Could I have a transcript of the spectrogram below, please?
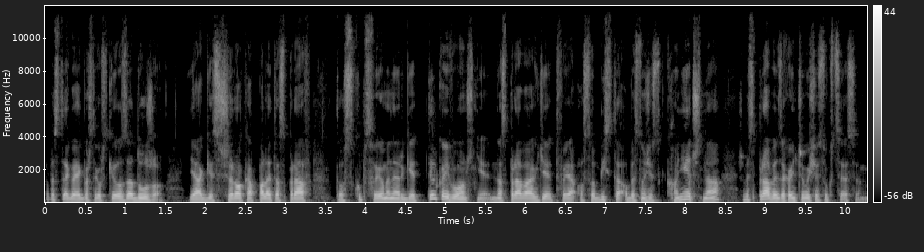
Wobec tego, jak masz tego wszystkiego za dużo, jak jest szeroka paleta spraw, to skup swoją energię tylko i wyłącznie na sprawach, gdzie Twoja osobista obecność jest konieczna, żeby sprawy zakończyły się sukcesem.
